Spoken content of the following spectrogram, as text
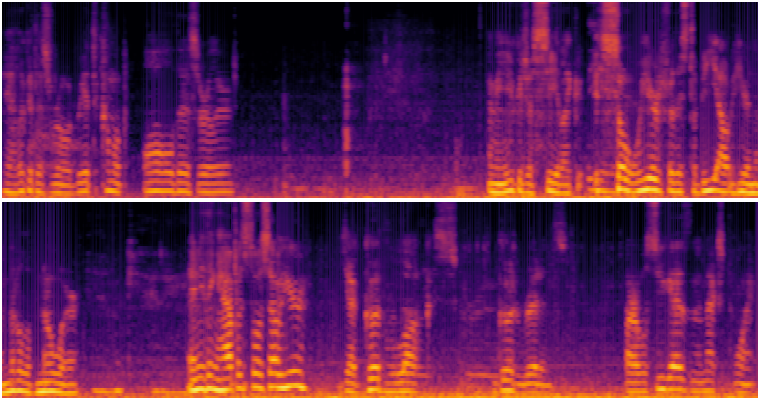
yeah, look at this road. We had to come up all this earlier. I mean, you could just see like it's so weird for this to be out here in the middle of nowhere. Yeah, no kidding. Anything happens to us out here, yeah, good luck. Really. Good riddance. All right, we'll see you guys in the next point.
